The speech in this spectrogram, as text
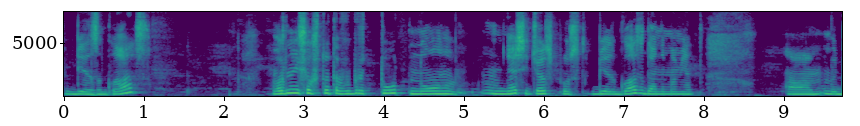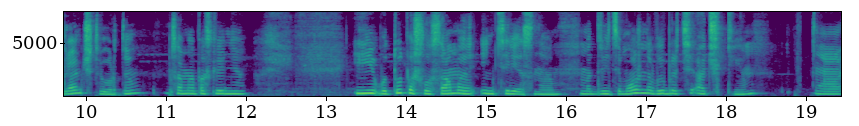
без глаз. Можно еще что-то выбрать тут, но у меня сейчас просто без глаз в данный момент. А, выбираем четвертое, самое последнее. И вот тут пошло самое интересное. Смотрите, можно выбрать очки, а,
